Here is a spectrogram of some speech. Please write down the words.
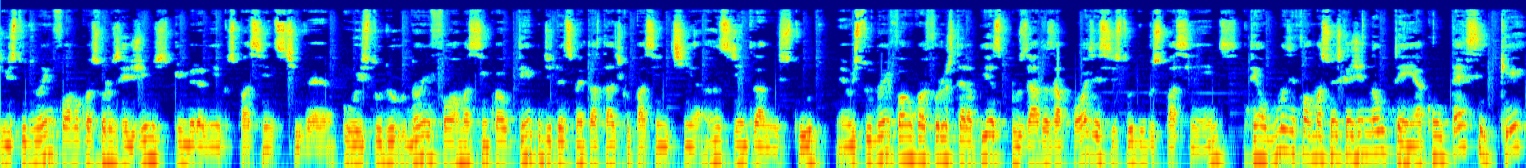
o estudo não informa quais foram os regimes de primeira linha que os pacientes tiveram. O estudo não informa assim qual é o tempo de doença metastática que o paciente tinha antes de entrar no estudo. É, o estudo não informa quais foram as terapias usadas após esse estudo dos pacientes. Tem algumas informações que a gente não tem. Acontece que,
